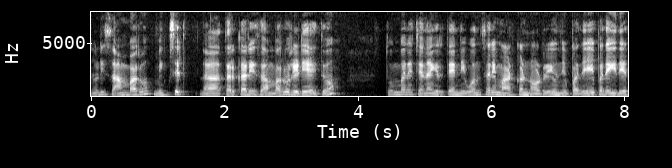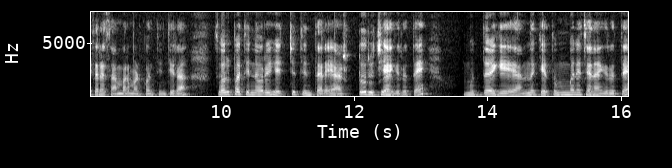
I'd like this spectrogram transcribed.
ನೋಡಿ ಸಾಂಬಾರು ಮಿಕ್ಸಿಡ್ ತರಕಾರಿ ಸಾಂಬಾರು ರೆಡಿ ಆಯಿತು. ತುಂಬಾ ಚೆನ್ನಾಗಿರುತ್ತೆ. ನೀವು ಒಂದು ಸರಿ ಮಾಡ್ಕೊಂಡು ನೋಡಿರಿ, ನೀವು ಪದೇ ಪದೇ ಇದೇ ಥರ ಸಾಂಬಾರು ಮಾಡ್ಕೊಂಡು ತಿಂತೀರಾ. ಸ್ವಲ್ಪ ತಿನ್ನೋರು ಹೆಚ್ಚು ತಿಂತಾರೆ, ಅಷ್ಟು ರುಚಿಯಾಗಿರುತ್ತೆ. ಮುದ್ದೆಗೆ, ಅನ್ನಕ್ಕೆ ತುಂಬಾ ಚೆನ್ನಾಗಿರುತ್ತೆ.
